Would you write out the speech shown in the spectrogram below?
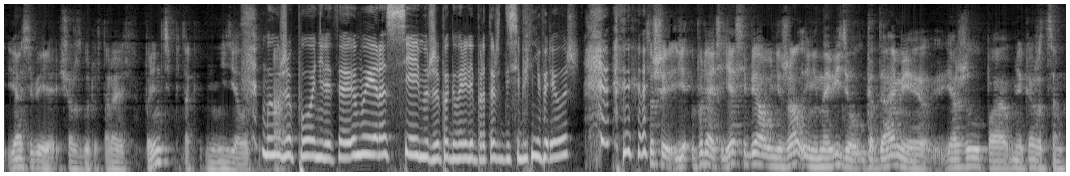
я себе, еще раз говорю, стараюсь, в принципе, так не делать. Мы а... уже поняли, ты, мы раз семь уже поговорили про то, что ты себе не врешь. Слушай, я, блядь, я себя унижал и ненавидел годами. Я жил по, мне кажется,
